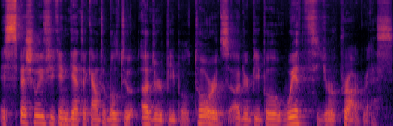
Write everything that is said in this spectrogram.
especially if you can get accountable to other people, towards other people with your progress.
